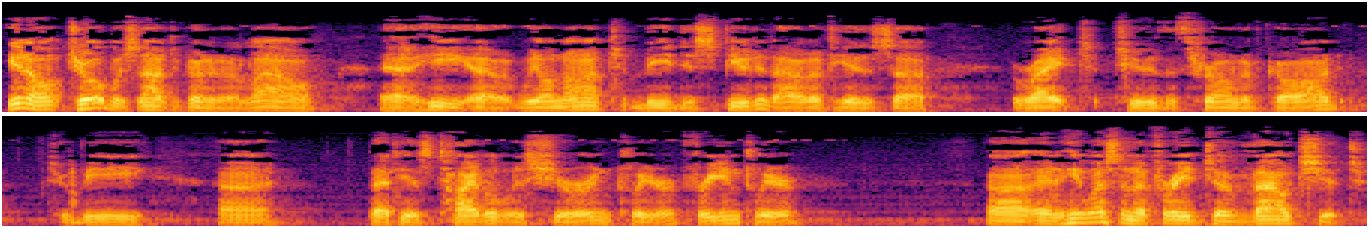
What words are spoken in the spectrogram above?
you know, Job was not going to allow, uh, he uh, will not be disputed out of his uh, right to the throne of God, to be uh, that his title was sure and clear, free and clear. Uh, and he wasn't afraid to vouch it,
